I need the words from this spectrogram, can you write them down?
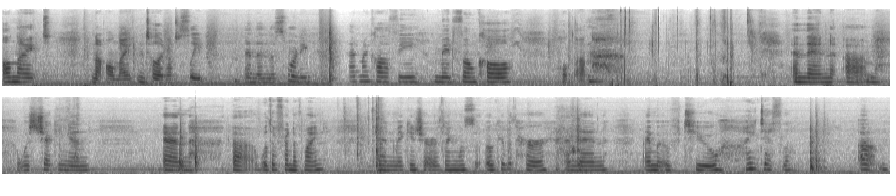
all night, not all night until I went to sleep, and then this morning had my coffee, made phone call. Hold on. And then um, was checking in and uh, with a friend of mine and making sure everything was okay with her. And then I moved to hi Tesla, um,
